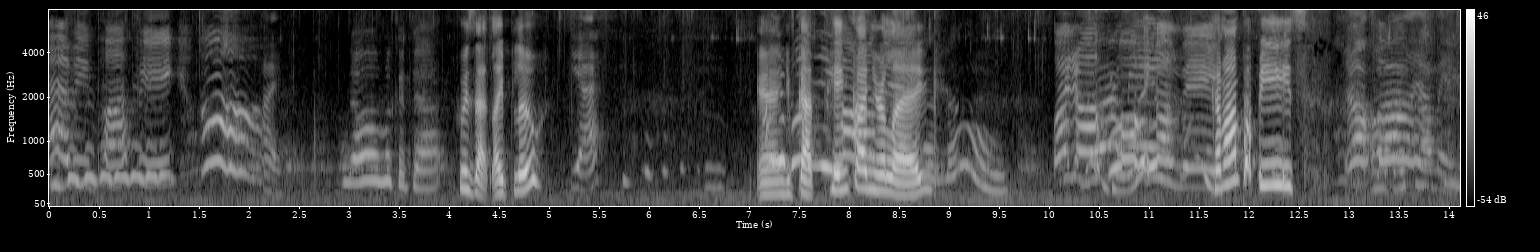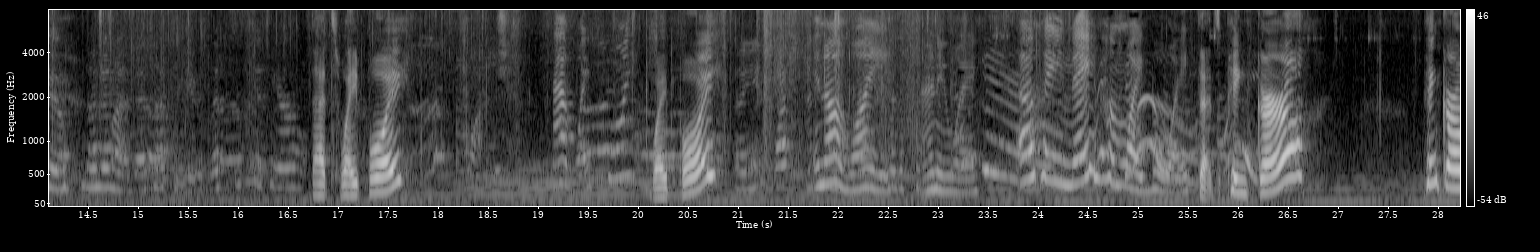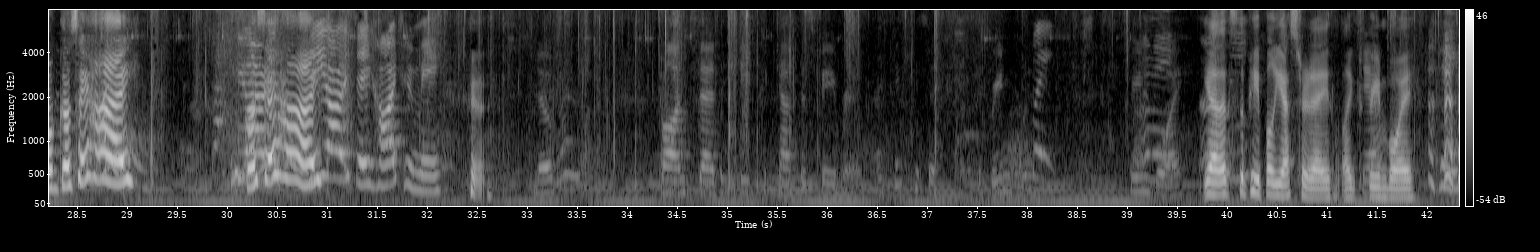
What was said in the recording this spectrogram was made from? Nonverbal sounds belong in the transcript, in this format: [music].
Happy puppy. Hi. No, look at that. Who is that? Light blue? Yes. And you've got pink on your leg. No. Why don't fly on me? Come on, puppies. Don't oh, fly on me. No, no, no, that's not for you. Let's just sit here. That's white boy. That white boy? White boy. You watch not white, anyway. Okay, name him white boy. That's pink girl. Pink girl, go say hi. He Go say always- hi. He always say hi to me. [laughs] Nope. Ron said he picked out his favorite. I think he said the green one. Green boy. Yeah, that's the people yesterday, like Yeah. Green Boy. [laughs]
